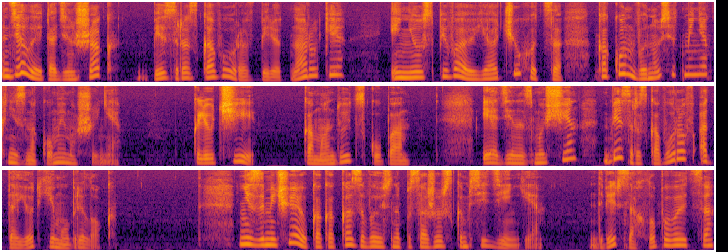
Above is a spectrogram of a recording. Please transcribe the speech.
Делает один шаг, без разговоров берет на руки, и не успеваю я очухаться, как он выносит меня к незнакомой машине. «Ключи!» — командует скупо. И один из мужчин без разговоров отдает ему брелок. Не замечаю, как оказываюсь на пассажирском сиденье. Дверь захлопывается,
